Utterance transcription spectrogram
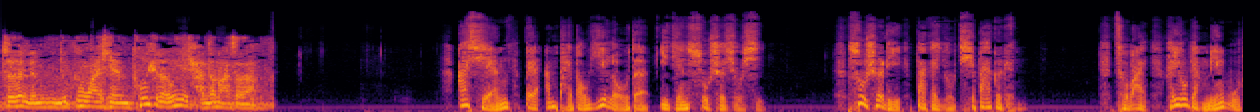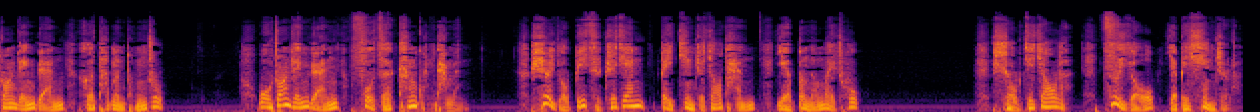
就是能跟外线通讯的东西全都拿走了。阿贤被安排到一楼的一间宿舍休息，宿舍里大概有七八个人，此外还有两名武装人员和他们同住，武装人员负责看管他们。舍友彼此之间被禁止交谈，也不能外出。手机交了，自由也被限制了。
